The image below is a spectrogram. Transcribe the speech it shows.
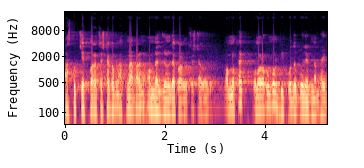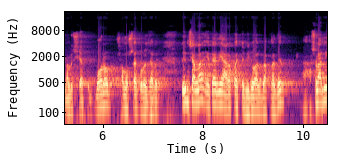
পাসপোর্ট চেক করার চেষ্টা করবেন। আপনি না পারেন, অন্য একজন এটা করানোর চেষ্টা করবেন। অন্যথায় কোনোরকম কোনো বিপদে পড়লেন না ভাই, মালয়েশিয়াতে বড় সমস্যায় পড়ে যাবেন। তো ইনশাল্লাহ এটা নিয়ে আরও কয়েকটা ভিডিও আসবে আপনাদের। আসলে আমি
